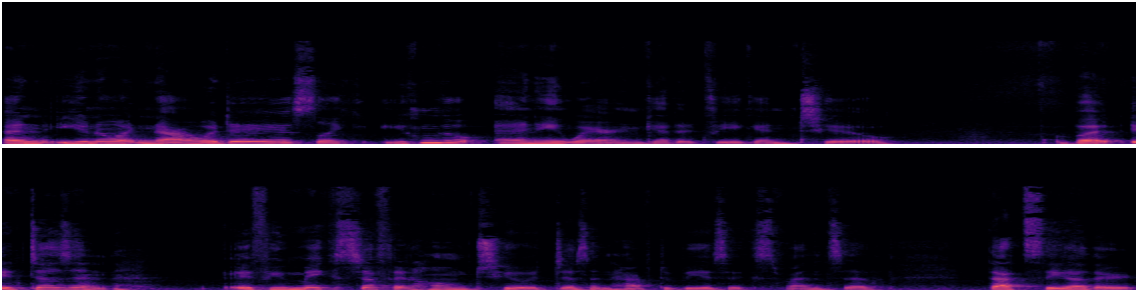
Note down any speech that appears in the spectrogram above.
and you know what? Nowadays, like, you can go anywhere and get it vegan too. But it doesn't, if you make stuff at home too, it doesn't have to be as expensive. That's the other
